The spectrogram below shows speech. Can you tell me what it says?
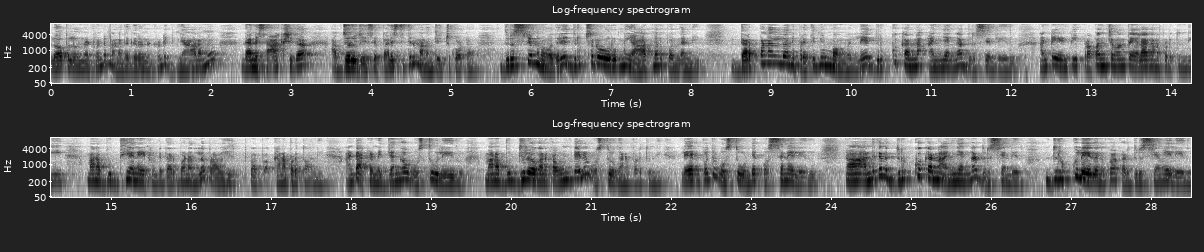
లోపల ఉన్నటువంటి మన దగ్గర ఉన్నటువంటి జ్ఞానము దాన్ని సాక్షిగా అబ్జర్వ్ చేసే పరిస్థితిని మనం తెచ్చుకోవటం. దృశ్యమును వదిలి దృక్స్వరూపం మీ ఆత్మను పొందండి. దర్పణంలోని ప్రతిబింబం వల్లే దృక్కు కన్నా అన్యంగా దృశ్యం లేదు. అంటే ఏంటి? ప్రపంచం అంతా ఎలా కనపడుతుంది? మన బుద్ధి అనేటువంటి దర్పణంలో ప్రవహి కనపడుతోంది. అంటే అక్కడ నిజంగా వస్తువు లేదు. మన బుద్ధిలో కనుక ఉంటేనే వస్తువు కనపడుతుంది. లేకపోతే వస్తువు ఉండే క్వశ్చనే లేదు. అందుకని దృక్కు కన్నా అన్యంగా దృశ్యం లేదు. దృక్కు లేదనుకో అక్కడ దృశ్యమే లేదు.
